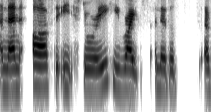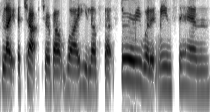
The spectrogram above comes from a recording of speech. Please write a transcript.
And then after each story, he writes a little of like a chapter about why he loves that story, what it means to him,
